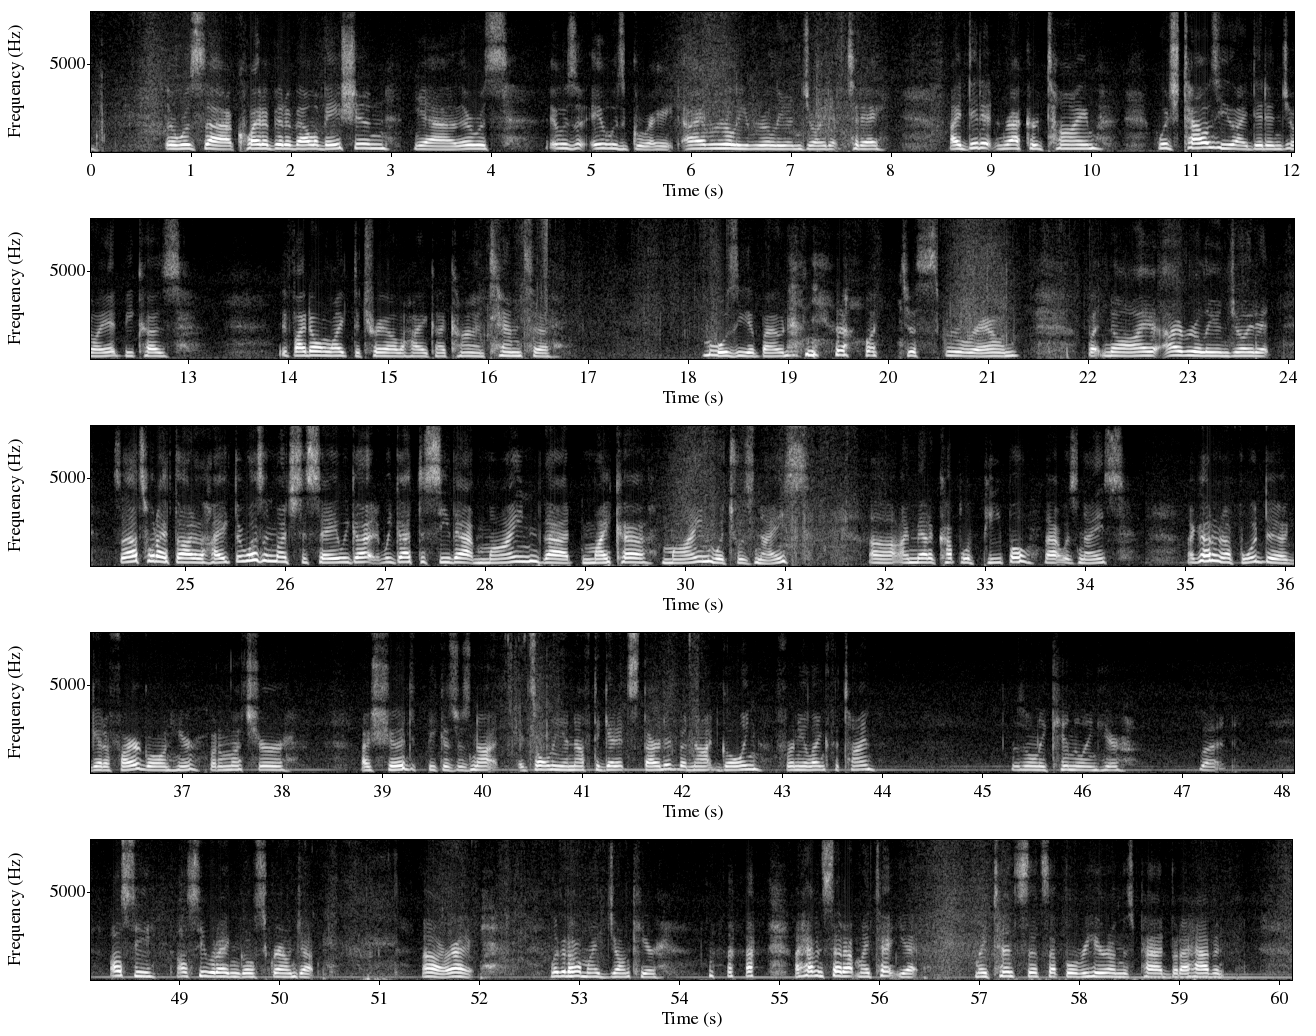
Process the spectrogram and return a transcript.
There was uh, quite a bit of elevation. Yeah, there was, it was, it was great. I really, really enjoyed it today. I did it in record time, which tells you I did enjoy it because if I don't like the trail to hike, I kind of tend to mosey about and you know just screw around. But no I, I really enjoyed it. So that's what I thought of the hike. There wasn't much to say. We got we got to see that mine that mica mine which was nice. Uh, I met a couple of people. That was nice. I got enough wood to get a fire going here but I'm not sure I should because there's not it's only enough to get it started but not going for any length of time. There's only kindling here but I'll see. I'll see what I can go scrounge up. All right. Look at all my junk here. I haven't set up my tent yet. My tent sets up over here on this pad, but I haven't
